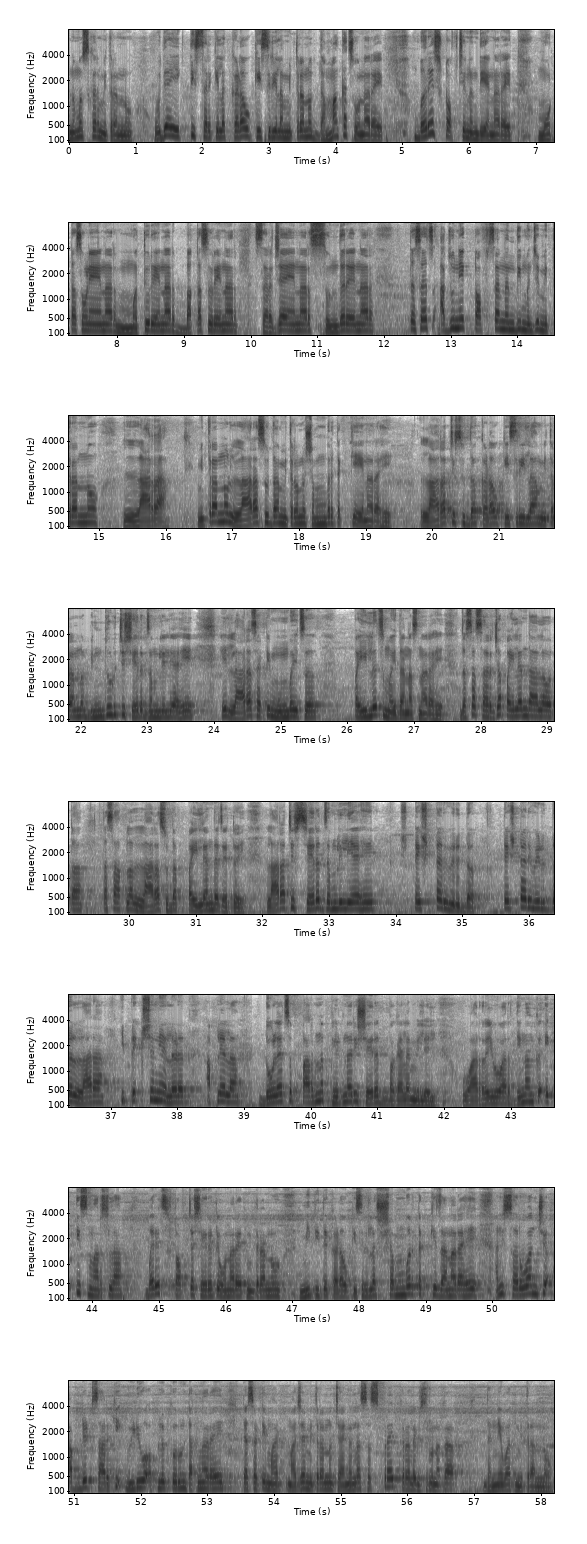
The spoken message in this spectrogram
नमस्कार मित्रांनो. उद्या एकतीस तारखेला कडाव केसरीला मित्रांनो धमाकाच होणार आहे. बरेच टॉपचे नंदी येणार आहेत. मोठा सोन्या येणार मथुर येणार बकासूर येणार सर्जा येणार सुंदर येणार. तसंच अजून एक टॉपचा नंदी म्हणजे मित्रांनो लारा. मित्रांनो लारासुद्धा मित्रांनो शंभर टक्के येणार आहे. लाराची सुद्धा कडाव केसरीला मित्रांनो बिंदूडची शर्यत जमलेली आहे. हे लारासाठी मुंबईचं पहिलंच मैदान असणार आहे. जसा सर्जा पहिल्यांदा आला होता तसा आपला लारासुद्धा पहिल्यांदाच येतो आहे लाराची शर्यत जमलेली आहे टेस्टर विरुद्ध. टेस्टर विरुद्ध लारा ही प्रेक्षणीय लढत आपल्याला डोळ्याचं पारणं फेडणारी शर्यत बघायला मिळेल. वार रविवार दिनांक एकतीस मार्चला बरेच टॉपच्या शर्यती होणार आहेत. मित्रांनो मी तिथे कडाव किसरीला शंभर टक्के जाणार आहे आणि सर्वांचे अपडेट सारखी व्हिडिओ अपलोड करून टाकणार आहे. त्यासाठी मा माझ्या मित्रांनो चॅनलला सबस्क्राईब करायला विसरू नका. धन्यवाद मित्रांनो.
